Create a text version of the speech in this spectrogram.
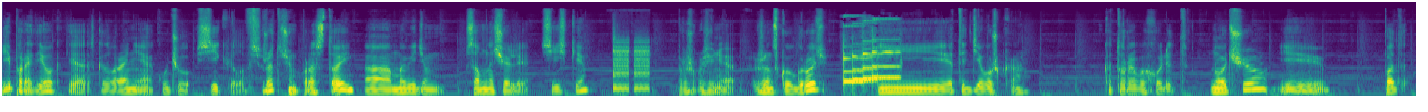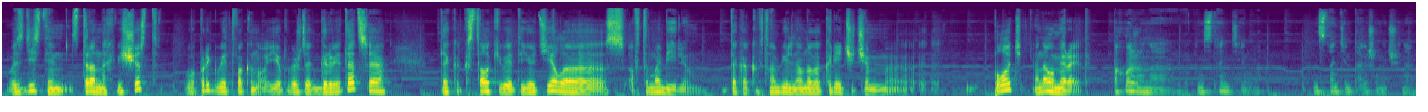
И породило, как я сказал ранее, кучу сиквелов. Сюжет очень простой. А, Мы видим в самом начале сиськи, прошу прощения, женскую грудь. И это девушка, которая выходит ночью и под воздействием странных веществ выпрыгивает в окно. Ее побеждает гравитация, так как сталкивает ее тело с автомобилем. Так как автомобиль намного крепче, чем э, плоть, она умирает. Похоже на Константина. Константин также начинает.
